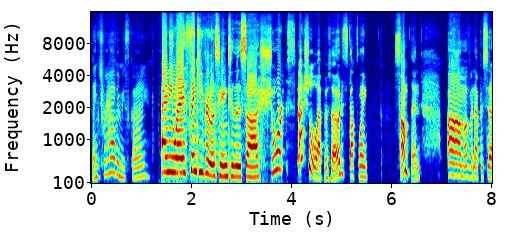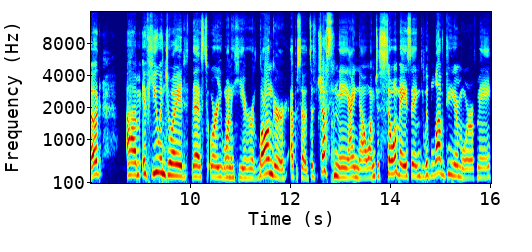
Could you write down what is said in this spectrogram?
Thanks for having me, Skye. Anyways, thank you for listening to this uh, short special episode. It's definitely something um, of an episode. Um, if you enjoyed this or you want to hear longer episodes of just me, I know I'm just so amazing. You would love to hear more of me.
